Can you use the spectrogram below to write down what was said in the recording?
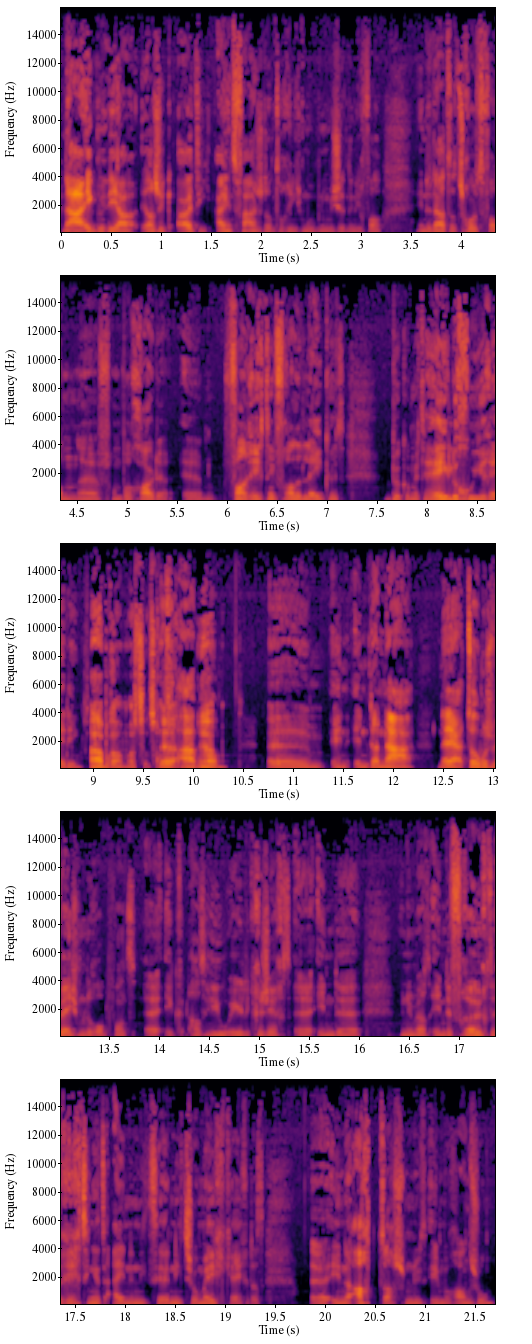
Nou, ik, ja, als ik uit die eindfase dan toch iets moet noemen, is het in ieder geval inderdaad dat schot van, eh van Bogarde. Ehm, van richting veranderd leek het. Bukken met een hele goede redding. Abraham was dat schot. Eh van. Abraham. Ehm, en, en daarna, nou ja, Thomas wees me erop. Want eh, ik had heel eerlijk gezegd eh, in, de, in de vreugde richting het einde niet, eh, niet zo meegekregen. Dat eh, in de 88 minuut Emil Hansson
